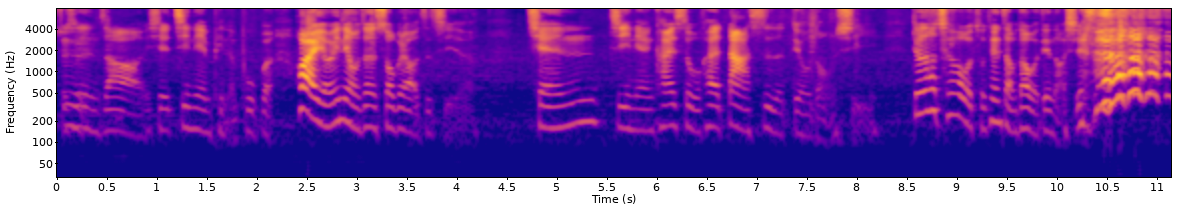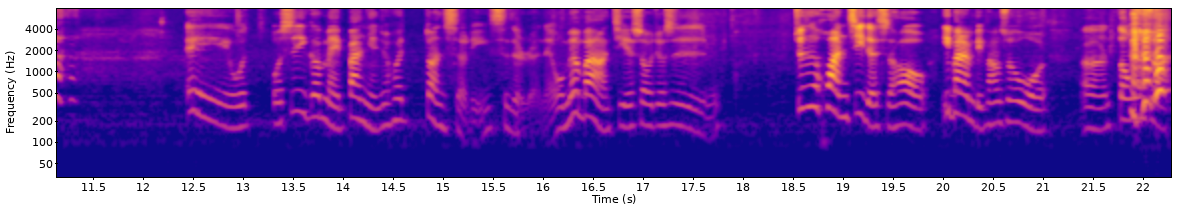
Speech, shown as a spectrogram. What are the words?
就是你知道一些纪念品的部分。后来有一年，我真的受不了自己了。前几年开始，我开始大肆的丢东西，丢到最后，我昨天找不到我电脑线。哎、欸，我我是一个每半年就会断舍离一次的人哎，我没有办法接受，就是就是换季的时候，一般人比方说我呃冬 转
